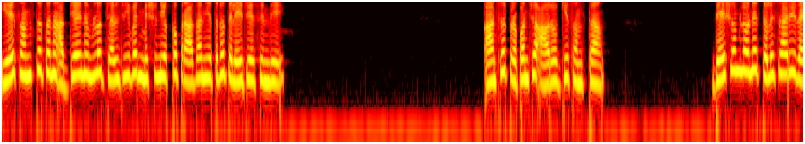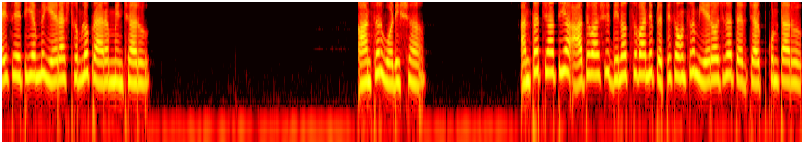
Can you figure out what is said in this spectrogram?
ఏ సంస్థ తన అధ్యయనంలో జల్ జీవన్ మిషన్ యొక్క ప్రాధాన్యతను తెలియజేసింది? ఆన్సర్ ప్రపంచ ఆరోగ్య సంస్థ. దేశంలోనే తొలిసారి రైస్ ఏటీఎంను ఏ రాష్ట్రంలో ప్రారంభించారు? ఆన్సర్ ఒడిషా అంతర్జాతీయ ఆదివాసీ దినోత్సవాన్ని ప్రతి సంవత్సరం ఏ రోజున జరుపుకుంటారు?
